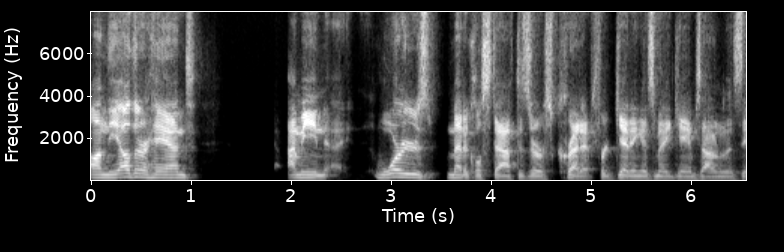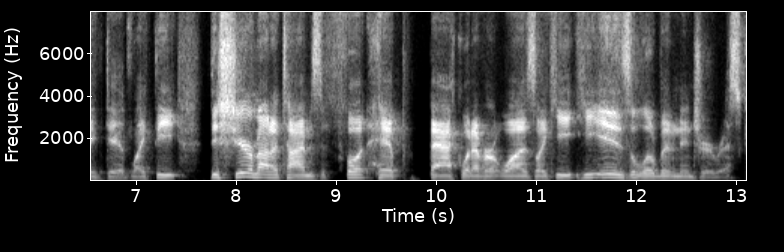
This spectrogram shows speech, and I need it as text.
On the other hand, I mean, Warriors medical staff deserves credit for getting as many games out of him as they did. Like the the sheer amount of times foot, hip, back, whatever it was, like he he is a little bit of an injury risk.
